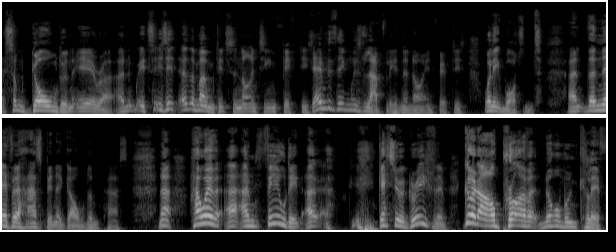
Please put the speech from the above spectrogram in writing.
some golden era and it's is it at the moment it's the 1950s everything was lovely in the 1950s well it wasn't and there never has been a golden past now however uh, and Feilding uh, Guess who agrees with him? Good old Private Norman Cliff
